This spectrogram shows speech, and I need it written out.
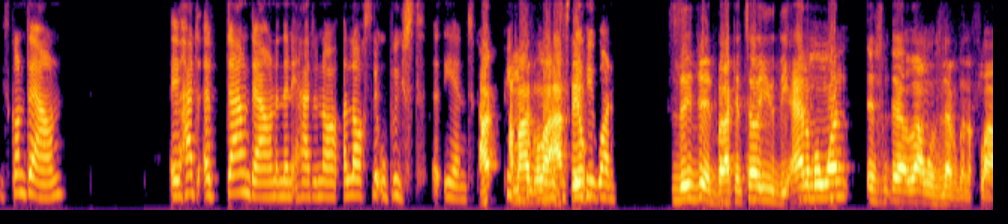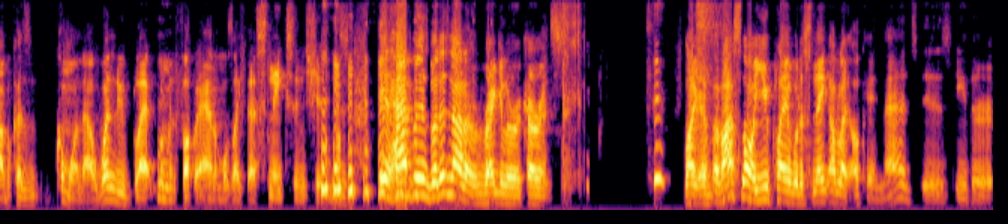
it's gone down. It had a down, down, and then it had a, a last little boost at the end. I, I'm not gonna lie, I feel who won. They did, but I can tell you the animal one is that that was never gonna fly because come on now, when do black Hmm. women fuck with animals like that, snakes and shit? It happens, but it's not a regular occurrence. Like if, if I saw you playing with a snake, I'm like, okay, Nadz is either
